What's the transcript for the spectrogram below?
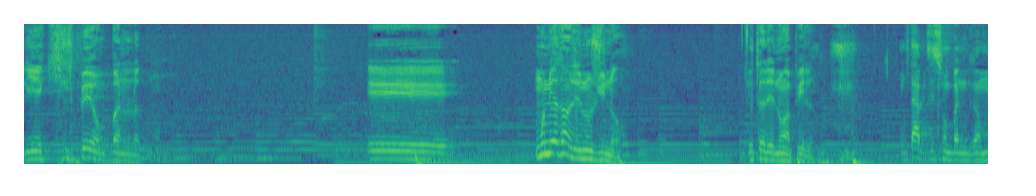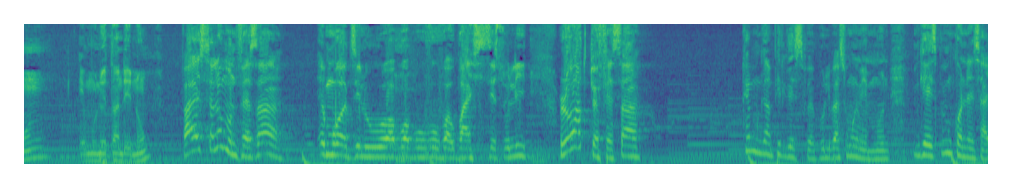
li yi kilpe yon bon lot moun. E, moun yotan de nou jino Yotan de nou apil hmm. Mta ap di son ban gran moun E moun yotan de nou Pari se le moun fe sa E mwa di lou wap wap wap wap anjise sou li. Lou ak te fe sa. Ke mwen gampil respect pou li. Pasou mwen men moun. Mwen ke respect mwen konen sa.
